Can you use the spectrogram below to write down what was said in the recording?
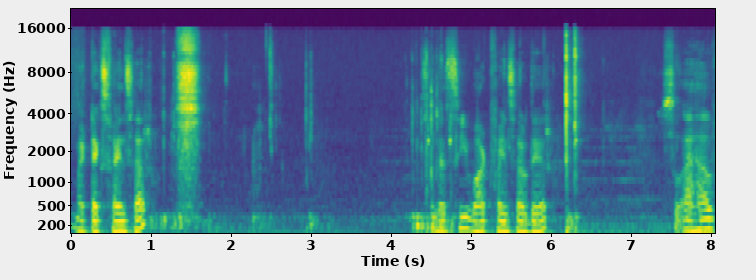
my text files are so let's see what files are there. So I have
